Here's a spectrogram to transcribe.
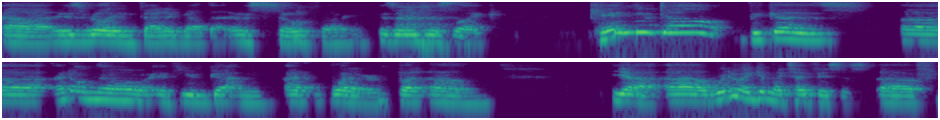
Uh, he was really emphatic about that. It was so funny because it was just like, can you tell? Because uh, I don't know if you've gotten I don't, whatever, but um, yeah. Uh, where do I get my typefaces? Uh, f-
